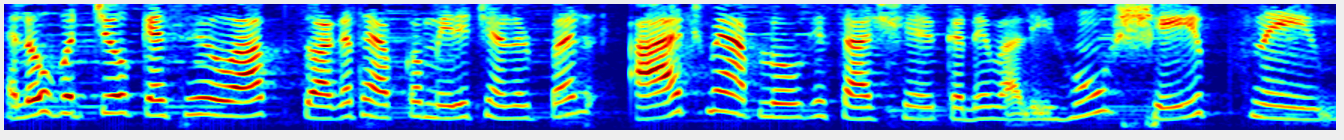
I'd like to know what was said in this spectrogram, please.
हेलो बच्चों, कैसे हो आप? स्वागत है आपका मेरे चैनल पर। आज मैं आप लोगों के साथ शेयर करने वाली हूँ शेप्स नेम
